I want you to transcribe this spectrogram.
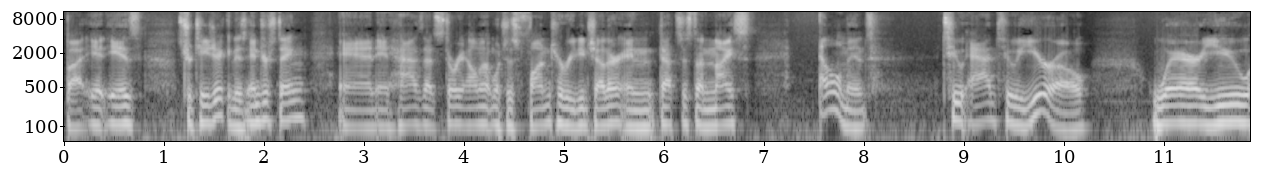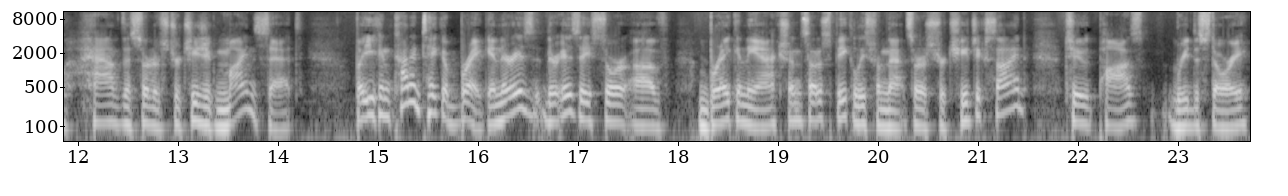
but it is strategic. It is interesting, and it has that story element, which is fun to read each other, and that's just a nice element to add to a euro where you have this sort of strategic mindset, but you can kind of take a break. And there is there is a sort of break in the action, so to speak, at least from that sort of strategic side, to pause, read the story,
